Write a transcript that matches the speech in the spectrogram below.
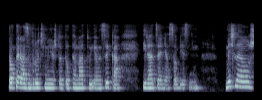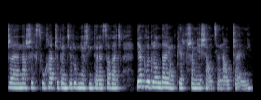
To teraz wróćmy jeszcze do tematu języka i radzenia sobie z nim. Myślę, że naszych słuchaczy będzie również interesować, jak wyglądają pierwsze miesiące na uczelni.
